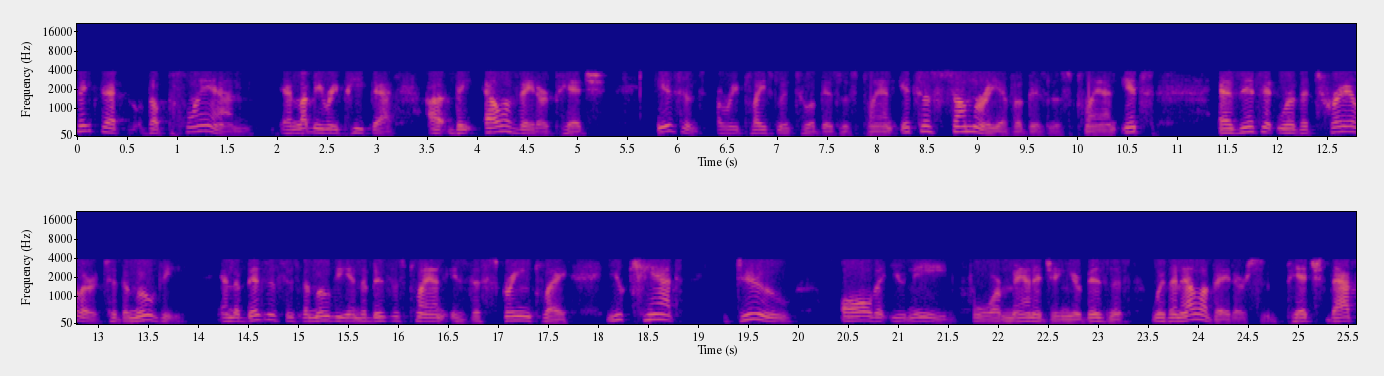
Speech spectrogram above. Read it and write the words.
think that the plan, and let me repeat that uh, the elevator pitch isn't a replacement to a business plan, it's a summary of a business plan. It's as if it were the trailer to the movie, and the business is the movie, and the business plan is the screenplay. You can't do all that you need for managing your business with an elevator pitch. That's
